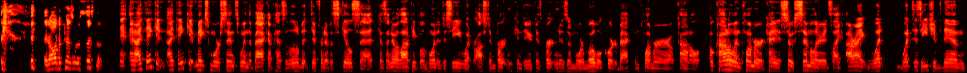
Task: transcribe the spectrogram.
it all depends on the system and I think it I think it makes more sense when the backup has a little bit different of a skill set because I know a lot of people have wanted to see what Austin Burton can do because Burton is a more mobile quarterback than Plummer or O'Connell. O'Connell and Plummer are kind of so similar. It's like, all right, what what does each of them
